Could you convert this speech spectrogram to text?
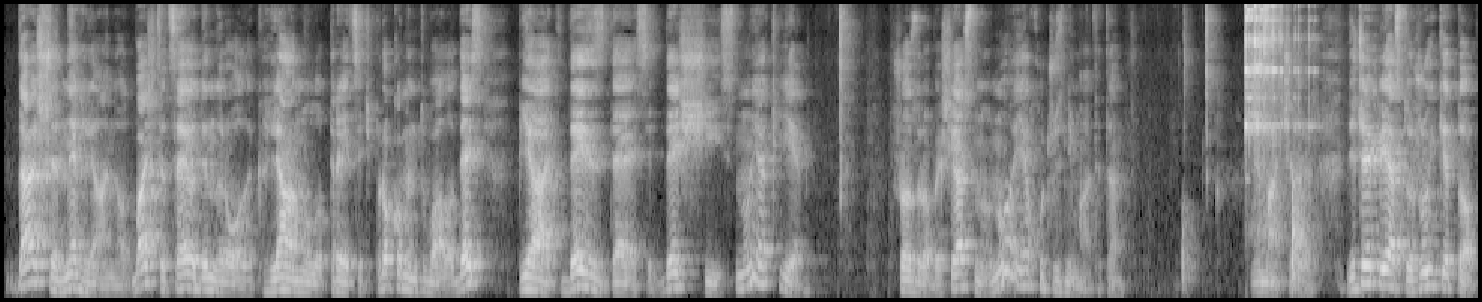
Далі не гляне. От бачите, цей один ролик. Глянуло 30, прокоментувало. Десь 5, десь 10, десь 6. Ну як є. Що зробиш, ясно? Ну, а я хочу знімати, так. Нема чого. DJ Піесто, жуйки топ.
